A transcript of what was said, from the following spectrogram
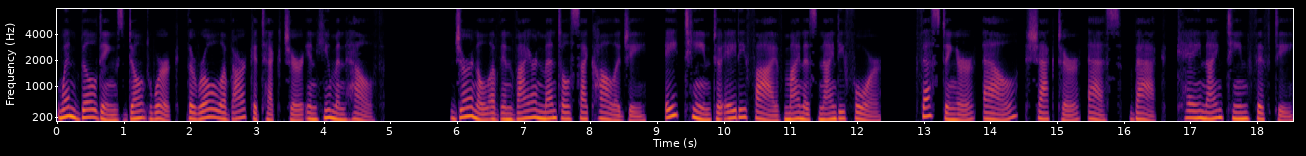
When Buildings Don't Work, The Role of Architecture in Human Health. Journal of Environmental Psychology. 18 to 85-94. Festinger, L., Schachter, S., Back, K. 1950.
